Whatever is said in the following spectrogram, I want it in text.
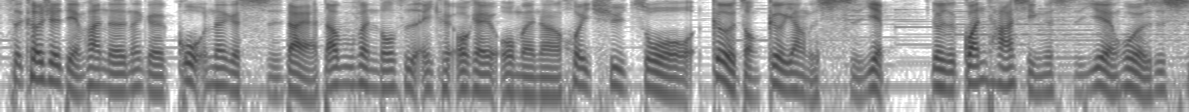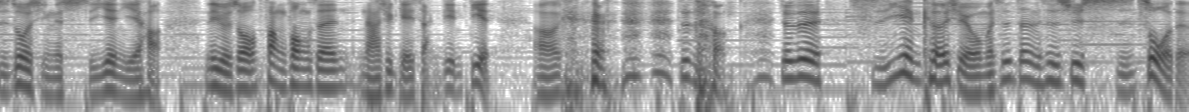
是科学典范的那个过那个时代啊，大部分都是 A K O K，我们呢会去做各种各样的实验，就是观察型的实验，或者是实作型的实验也好。例如说放风筝拿去给闪电电啊，这种就是实验科学，我们是真的是去实做的。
